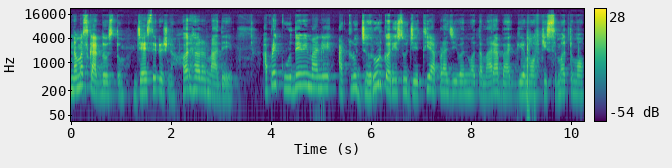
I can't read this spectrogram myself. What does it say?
નમસ્કાર દોસ્તો, જય શ્રી કૃષ્ણ. હર હર મહાદેવ. આપણે કુળદેવી માને આટલું જરૂર કરીશું જેથી આપણા જીવનમાં તમારા ભાગ્યમાં, કિસ્મતમાં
